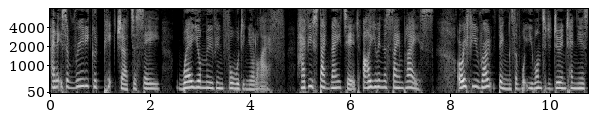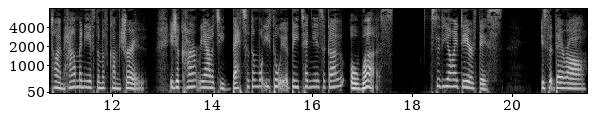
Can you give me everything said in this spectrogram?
And it's a really good picture to see where you're moving forward in your life. Have you stagnated? Are you in the same place? Or if you wrote things of what you wanted to do in 10 years' time, how many of them have come true? Is your current reality better than what you thought it would be 10 years ago or worse? So the idea of this is that there are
